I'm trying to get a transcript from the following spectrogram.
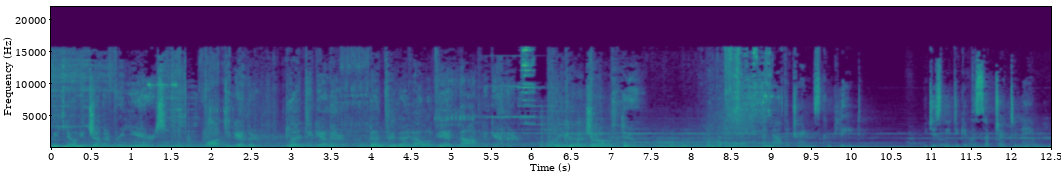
We've known each other for years. Fought together, bled together, been through the hell of Vietnam together. We got a job to do. Complete. We just need to give the subject a name.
